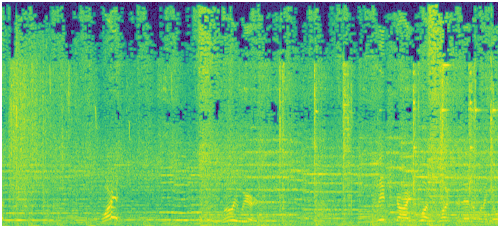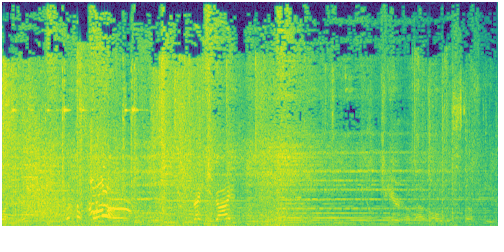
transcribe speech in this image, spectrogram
Look. What? Really weird. Glitch, guys. Look, look. And then I want to go up here. What the fuck? Is that you guys? don't care about all this stuff, dude.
